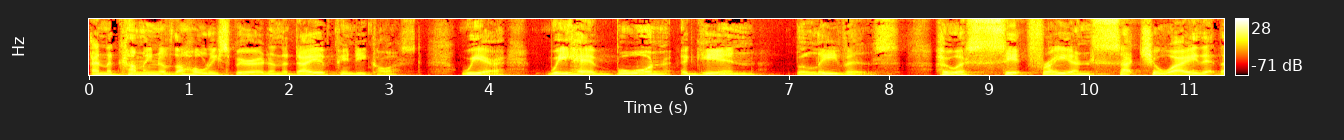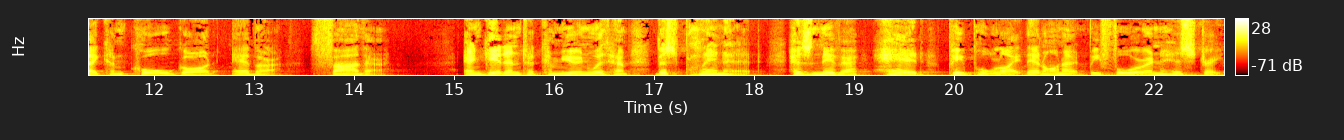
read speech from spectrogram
and the coming of the Holy Spirit and the day of Pentecost, where we have born again believers who are set free in such a way that they can call God Abba, Father, and get into commune with Him. This planet has never had people like that on it before in history.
